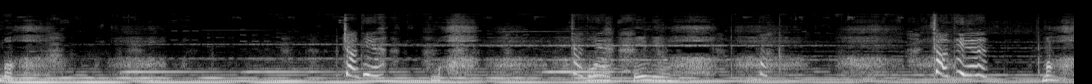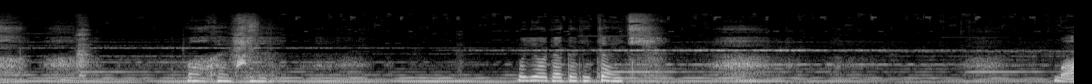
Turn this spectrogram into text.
妈，赵天，妈，赵天，陪你了，赵天，妈，我好开心。我又能跟你在一起，妈，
